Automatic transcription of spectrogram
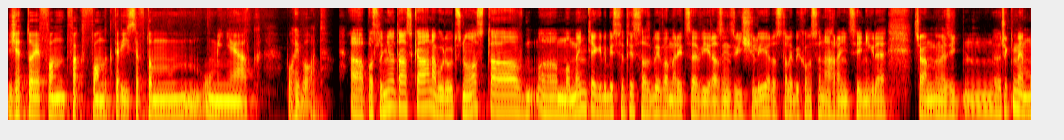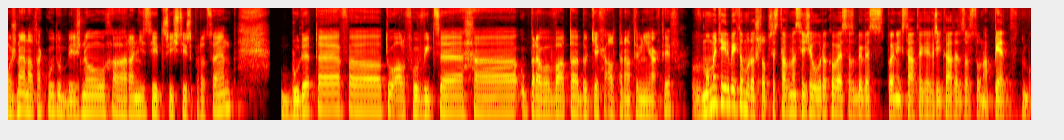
že to je fond, fakt fond, který se v tom umí nějak pohybovat. Poslední otázka na budoucnost. V momentě, kdyby se ty sazby v Americe výrazně zvýšily a dostali bychom se na hranici někde třeba mezi, řekněme, možná na takovou tu běžnou hranici 3-4%, budete v tu alfu více upravovat do těch alternativních aktiv? V momentě, kdyby k tomu došlo, představme si, že úrokové sazby ve Spojených státech, jak říkáte, vzrostou na 5 nebo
